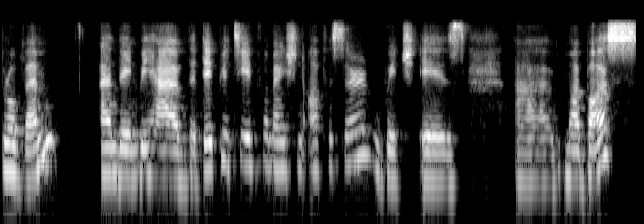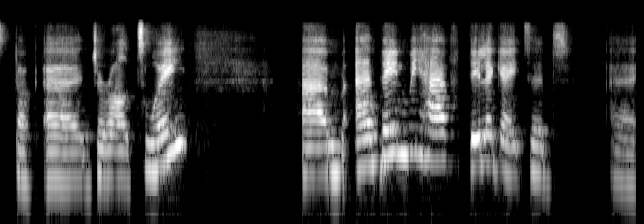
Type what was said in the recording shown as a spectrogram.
Provim, and then we have the deputy information officer, which is uh, my boss, Dr. Uh, Gerald Toy. Um, and then we have delegated uh,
